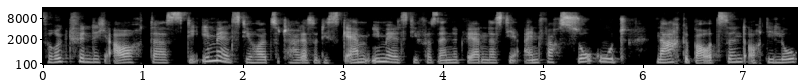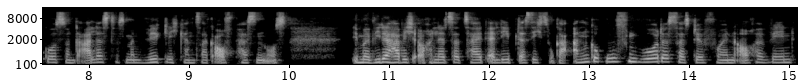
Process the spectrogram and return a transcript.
Verrückt finde ich auch, dass die E-Mails, die heutzutage, also die Scam-E-Mails, die versendet werden, dass die einfach so gut nachgebaut sind, auch die Logos und alles, dass man wirklich ganz arg aufpassen muss. Immer wieder habe ich auch in letzter Zeit erlebt, dass ich sogar angerufen wurde, das hast du ja vorhin auch erwähnt,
